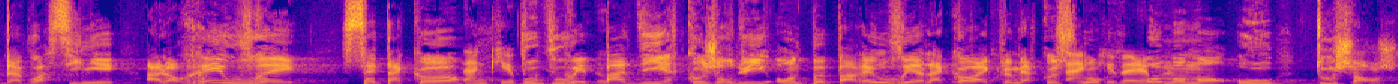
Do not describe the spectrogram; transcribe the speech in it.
d'avoir signé? Alors réouvrez cet accord. Vous ne pouvez pas dire qu'aujourd'hui on ne peut pas réouvrir l'accord avec le Mercosur au moment où tout change.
